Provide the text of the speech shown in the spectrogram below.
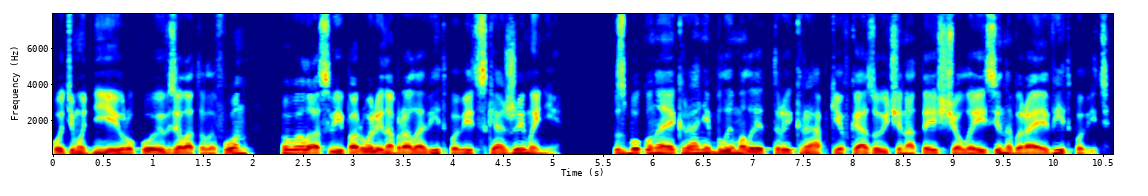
потім однією рукою взяла телефон, ввела свій пароль і набрала відповідь Скажи мені. Збоку на екрані блимали три крапки, вказуючи на те, що Лейсі набирає відповідь.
